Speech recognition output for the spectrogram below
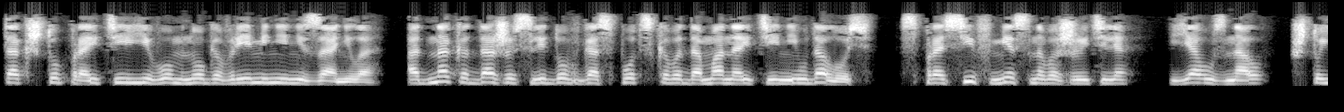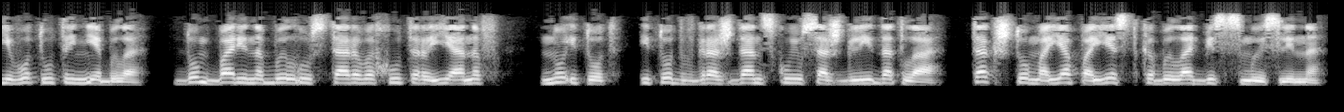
так что пройти его много времени не заняло. Однако даже следов господского дома найти не удалось. Спросив местного жителя, я узнал, что его тут и не было. Дом барина был у старого хутора Янов, но и тот, и тот в гражданскую сожгли дотла. Так что моя поездка была бессмысленна.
